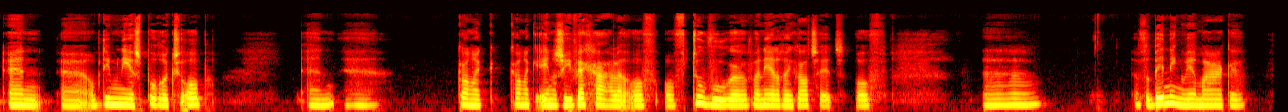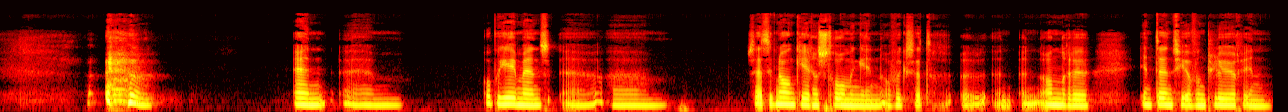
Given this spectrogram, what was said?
En op die manier spoor ik ze op. En kan, ik, kan ik energie weghalen of, of toevoegen wanneer er een gat zit. Of een verbinding weer maken. En um, op een gegeven moment uh, um, zet ik nog een keer een stroming in, of ik zet er uh, een, een, andere intentie of een kleur in.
